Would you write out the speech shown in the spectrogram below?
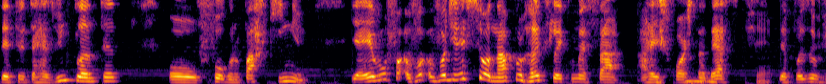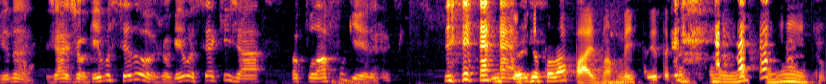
The 30 Has Been Planted, ou Fogo no Parquinho. E aí eu vou, vou, vou direcionar pro Huxley começar a resposta uhum. dessa. Sim. Depois o Vina. Já joguei você joguei você aqui já pra pular a fogueira, Huxley. Hoje eu tô na paz, não arrumei treta com nenhum assunto.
